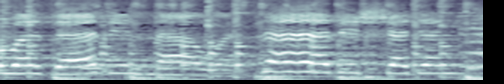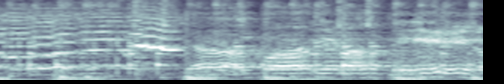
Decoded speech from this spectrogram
وزاد النا وزاد الشجن. يا طائرة طير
